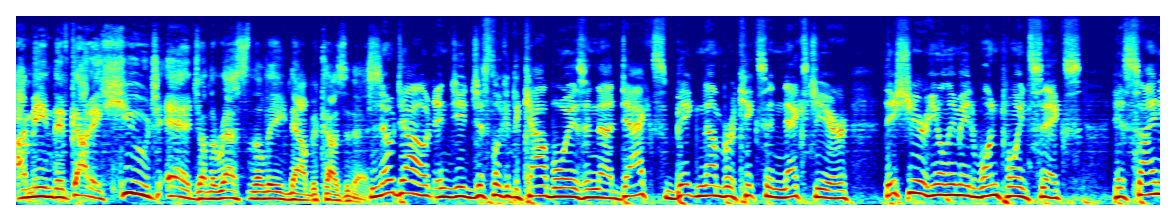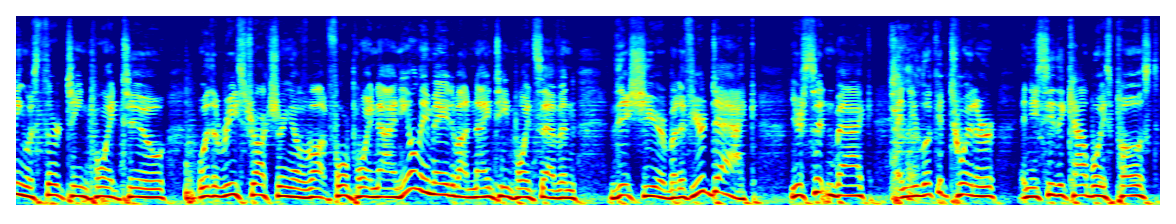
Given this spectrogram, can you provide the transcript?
I mean, they've got a huge edge on the rest of the league now because of this. No doubt. And you just look at the Cowboys, and uh, Dak's big number kicks in next year. This year, he only made 1.6. His signing was 13.2 with a restructuring of about 4.9. He only made about 19.7 this year. But if you're Dak, you're sitting back and you look at Twitter and you see the Cowboys post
